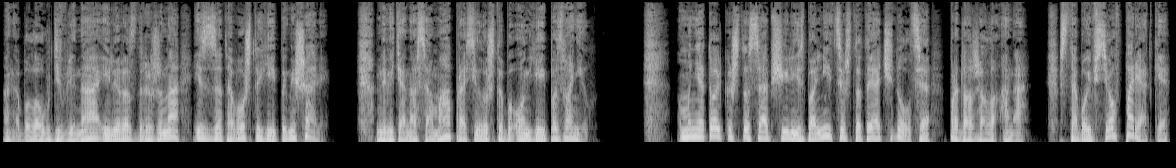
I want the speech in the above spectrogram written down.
Она была удивлена или раздражена из-за того, что ей помешали. Но ведь она сама просила, чтобы он ей позвонил. «Мне только что сообщили из больницы, что ты очнулся», — продолжала она. «С тобой все в порядке?»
